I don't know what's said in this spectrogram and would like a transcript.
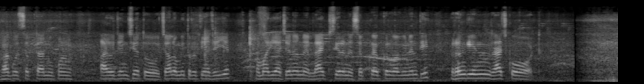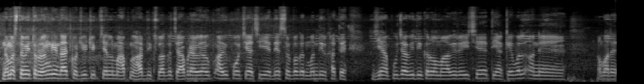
ભાગવત સપ્તાહનું પણ આયોજન છે, તો ચાલો મિત્રો ત્યાં જઈએ. અમારી આ ચેનલને લાઇક શેર અને સબસ્ક્રાઈબ કરવા વિનંતી. રંગીન રાજકોટ. નમસ્તે મિત્રો, રંગીન રાજકોટ યુટ્યુબ ચેનલમાં આપનું હાર્દિક સ્વાગત છે. આપણે આવી પહોંચ્યા છીએ દેસર ભગત મંદિર ખાતે, જ્યાં પૂજા વિધિ કરવામાં આવી રહી છે. ત્યાં કેવલ અને અમારે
